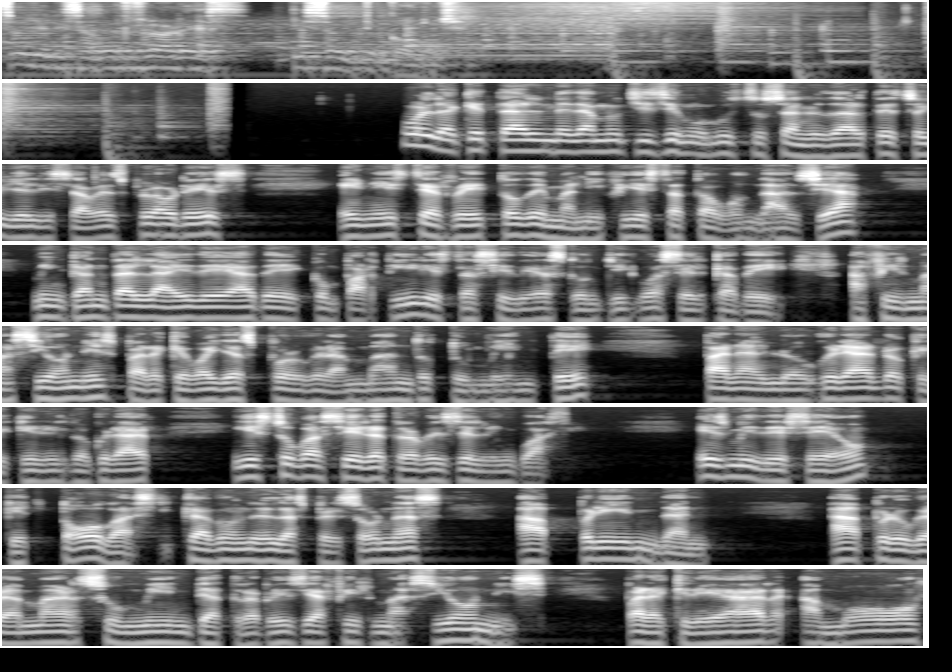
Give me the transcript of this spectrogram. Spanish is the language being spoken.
Soy Elizabeth Flores y soy tu coach. Hola, ¿qué tal? Me da muchísimo gusto saludarte. Soy Elizabeth Flores en este reto de Manifiesta tu Abundancia. Me encanta la idea de compartir estas ideas contigo acerca de afirmaciones para que vayas programando tu mente para lograr lo que quieres lograr. Y esto va a ser a través del lenguaje. Es mi deseo que todas y cada una de las personas aprendan a programar su mente a través de afirmaciones para crear amor,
